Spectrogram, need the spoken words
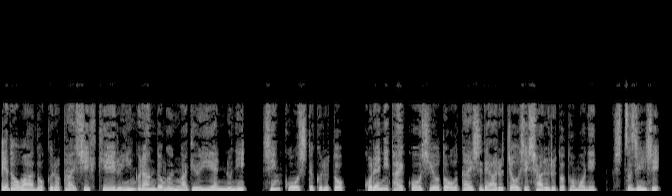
エドワード黒大使率いるイングランド軍がギュイエンヌに侵攻してくると、これに対抗しようと王太子である長子シャルルと共に出陣し、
